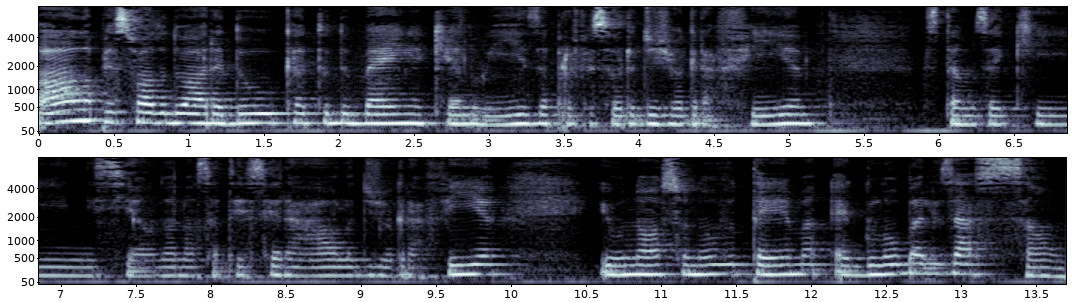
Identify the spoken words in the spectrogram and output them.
Fala pessoal do Dual Educa, tudo bem? Aqui é Luísa, professora de Geografia. Estamos aqui iniciando a nossa terceira aula de Geografia e o nosso novo tema é globalização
